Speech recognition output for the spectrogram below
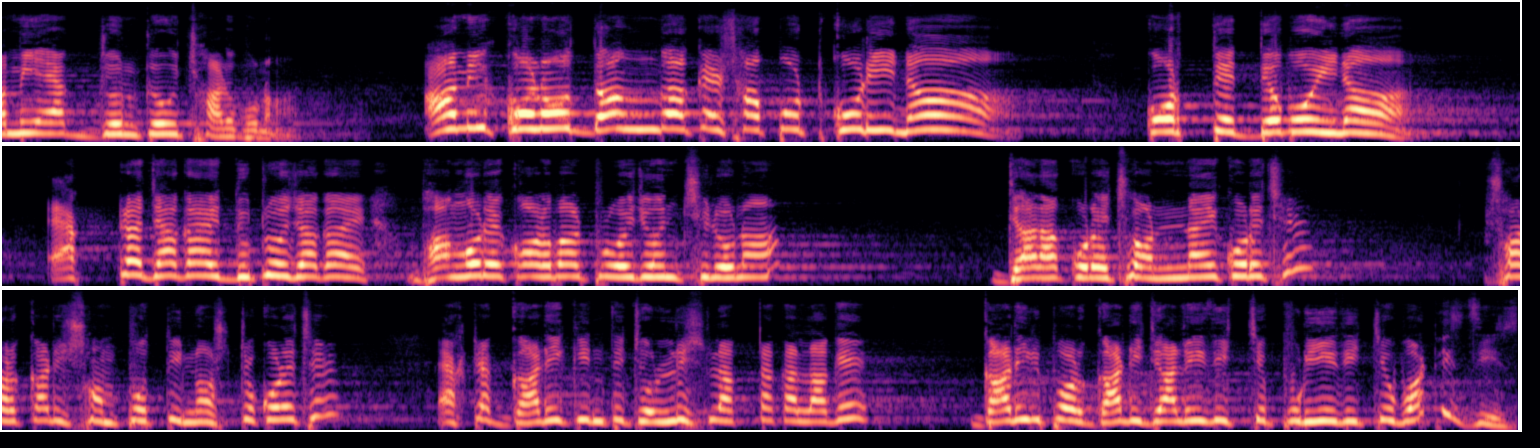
আমি একজনকেও ছাড়ব না। আমি কোনো দাঙ্গাকে সাপোর্ট করি না, করতে দেবই না। একটা জায়গায়, দুটো জায়গায় ভাঙরে করবার প্রয়োজন ছিল না। যারা করেছে, অন্যায় করেছে, সরকারি সম্পত্তি নষ্ট করেছে। একটা গাড়ি কিনতে চল্লিশ লাখ টাকা লাগে, গাড়ির পর গাড়ি জ্বালিয়ে দিচ্ছে, পুড়িয়ে দিচ্ছে হোয়াট ইজ দিস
